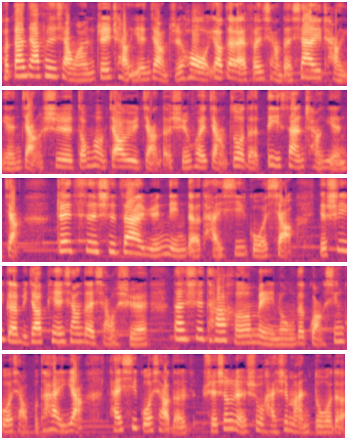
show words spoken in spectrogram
和大家分享完这一场演讲之后，要再来分享的下一场演讲是总统教育奖的巡回讲座的第三场演讲。这次是在云林的台西国小，也是一个比较偏乡的小学，但是它和美浓的广兴国小不太一样，台西国小的学生人数还是蛮多的。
